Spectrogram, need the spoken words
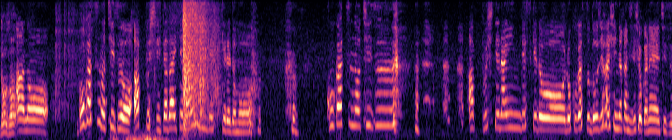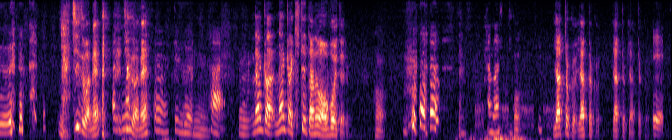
どうぞ。あの、5月の地図をアップしていただいてないんですけれども、5月の地図、アップしてないんですけど、6月と同時配信な感じでしょうかね、地図。いや、地図はね、地図はね、うん、地図。んはい。うん、なんか、なんか来てたのは覚えてる。うん、悲しい。やっとく、やっとく、やっとく、やっとく。ええ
